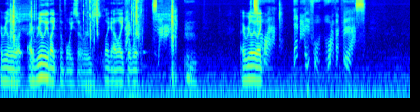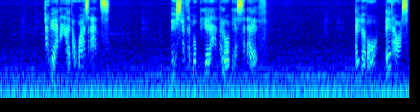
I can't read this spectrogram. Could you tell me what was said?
I really like I really like the voiceovers. Like I like the way I really like Every unheard was ants. Each of them appear and glorious and elf. Bilbo, Bedos.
